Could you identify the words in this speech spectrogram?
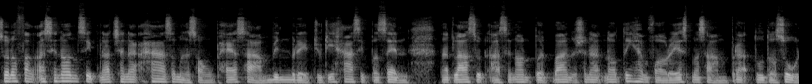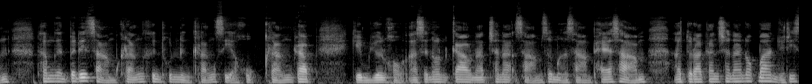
ส่วนทางฝั่งอาร์เซนอล 10 นัดชนะ 5 เสมอ 2 แพ้3วินเบรดอยู่ที่ 50%นัดล่าสุดอาร์เซนอลเปิดบ้านเอาชนะนอตติงแฮมฟอเรสต์มา 3 ประตูต่อศูนย์ทำเงินไปได้ 3 ครั้งคืนทุน 1 ครั้งเสีย 6ครั้งครับ เกมเยือนของอาร์เซนอล9นัดชนะ 3 เสมอ 3 แพ้ 3 อัตราการชนะนอกบ้านอยู่ที่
